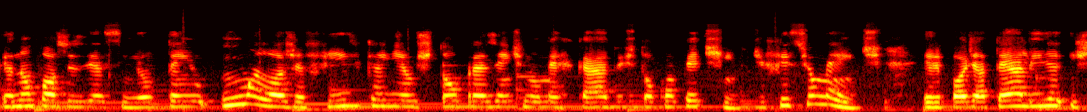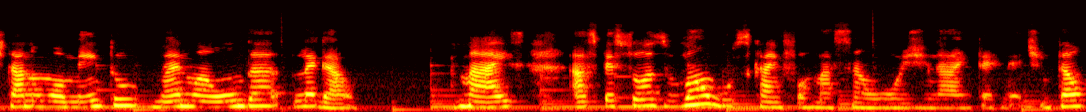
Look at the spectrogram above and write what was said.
Eu não posso dizer assim, eu tenho uma loja física e eu estou presente no mercado, estou competindo. Dificilmente. Ele pode até ali estar num momento, né, numa onda legal mas as pessoas vão buscar informação hoje na internet. Então,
